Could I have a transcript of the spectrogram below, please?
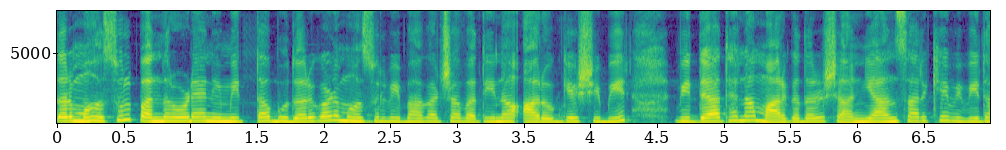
तर महसूल पंधरवड्यानिमित्त भुदरगड महसूल विभागाच्या वतीनं आरोग्य शिबिर विद्यार्थ्यांना मार्गदर्शन यांसारखे विविध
